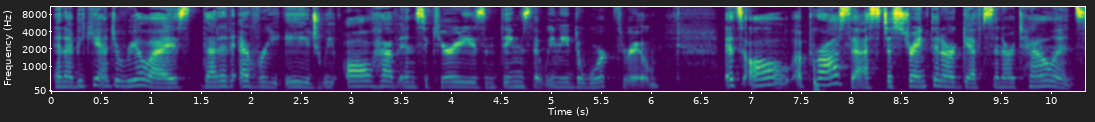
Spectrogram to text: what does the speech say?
And I began to realize that at every age, we all have insecurities and things that we need to work through. It's all a process to strengthen our gifts and our talents,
